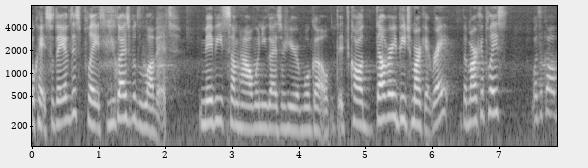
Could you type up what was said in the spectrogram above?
okay, so they have this place. You guys would love it. Maybe somehow when you guys are here, we'll go. It's called Delray Beach Market, right? The marketplace. What's it called?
